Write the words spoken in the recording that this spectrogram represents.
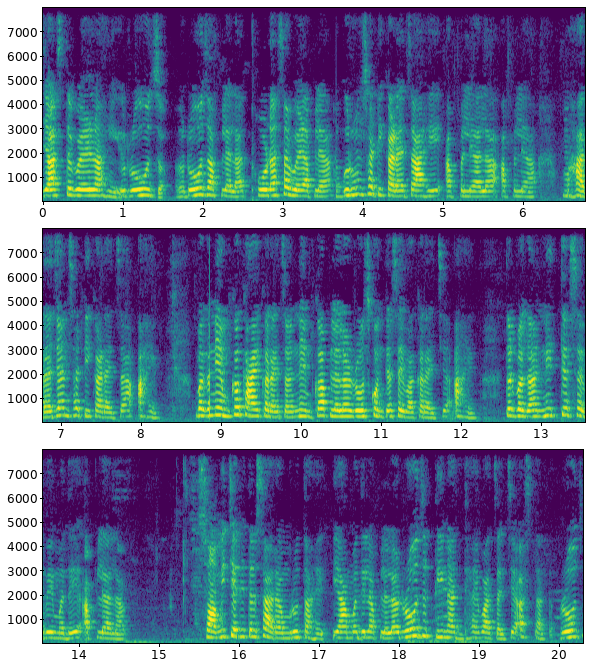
जास्त वेळ नाही रोज रोज आपल्याला थोडासा वेळ आपल्या गुरूंसाठी काढायचा आहे आपल्याला आपल्या महाराजांसाठी काढायचा आहे. बघा नेमकं काय करायचं नेमकं आपल्याला रोज कोणत्या सेवा करायच्या आहेत? तर बघा नित्य सेवेमध्ये आपल्याला स्वामी चरित्र सारामृत आहे. यामधील आपल्याला रोज तीन अध्याय वाचायचे असतात. रोज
